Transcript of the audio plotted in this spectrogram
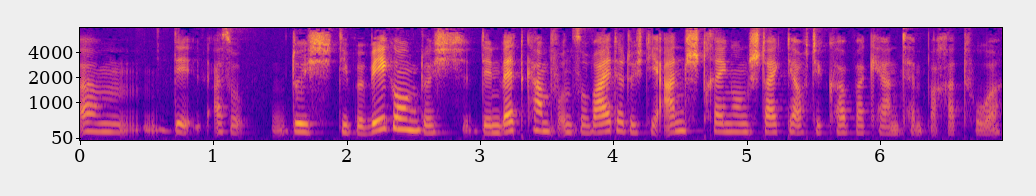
ähm, die, also durch die Bewegung, durch den Wettkampf und so weiter, durch die Anstrengung steigt ja auch die Körperkerntemperatur.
